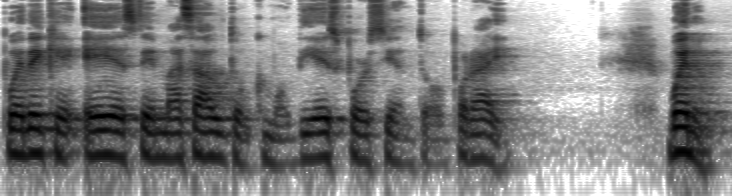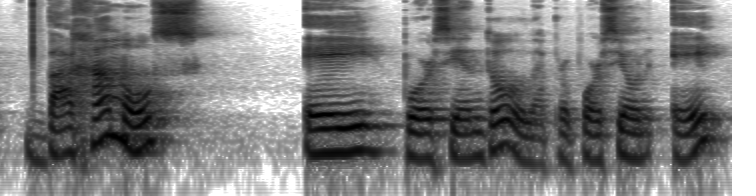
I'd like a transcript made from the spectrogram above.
puede que E esté más alto, como 10% por ahí. Bueno, bajamos e por ciento o la proporción E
